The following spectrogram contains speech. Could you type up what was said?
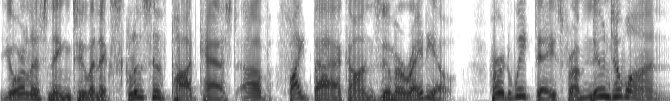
You're listening to an exclusive podcast of Fight Back on Zoomer Radio, heard weekdays from noon to one.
